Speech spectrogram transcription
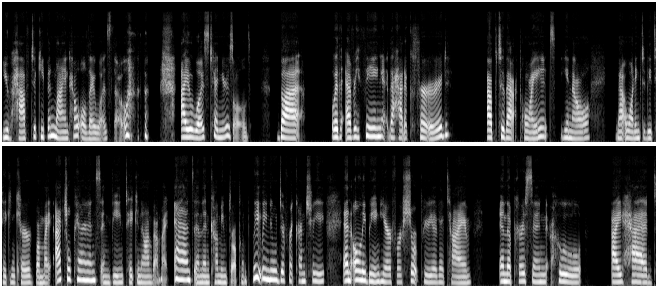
You have to keep in mind how old I was, though. I was 10 years old, but with everything that had occurred up to that point, you know, not wanting to be taken care of by my actual parents and being taken on by my aunt and then coming to a completely new different country and only being here for a short period of time. And the person who I had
